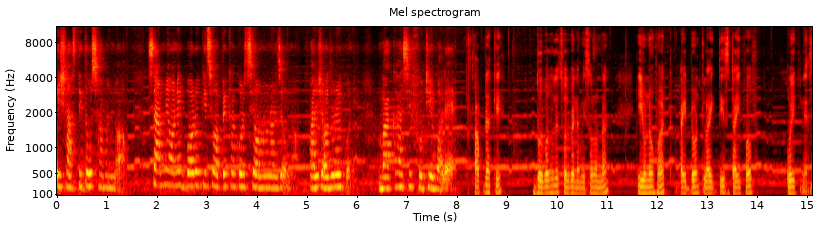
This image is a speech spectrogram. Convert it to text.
এই শাস্তি তো সামান্য। সামনে অনেক বড় কিছু অপেক্ষা করছে অনন্যার জন্য। ফারিস অধরের কোণে বাঁকা হাসি ফুটিয়ে বলে, আপনাকে দুর্বল হলে চলবে না, miss Ananya. You know what, I don't like this type of weakness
